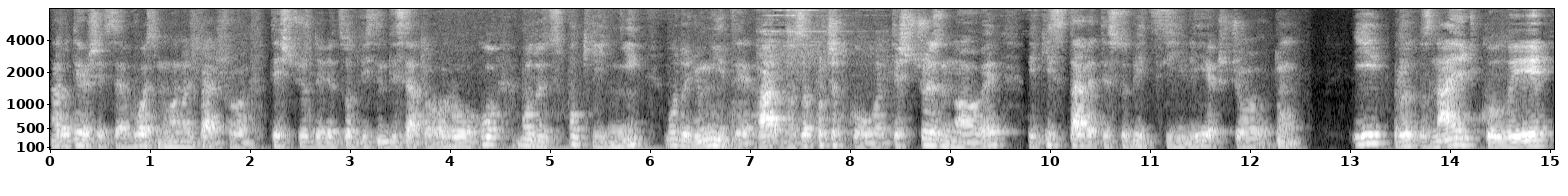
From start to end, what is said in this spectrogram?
народившися 8.01.1980 року, будуть спокійні, будуть вміти гарно започатковувати щось нове, які ставити собі цілі, якщо ну, і знають, коли.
